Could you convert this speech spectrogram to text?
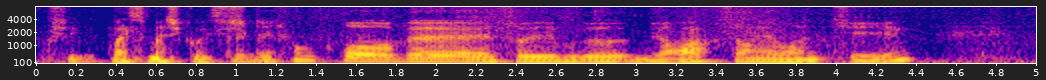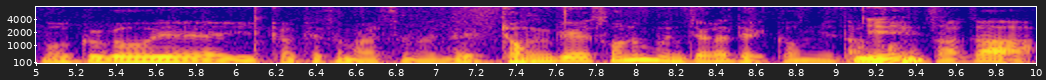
혹시 말씀하실 거 있으실까요? 형법의 저희 그 명확성의 원칙, 뭐 그거에 입각해서 말씀하는데 경계에서는 문제가 될 겁니다. 예. 검사가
